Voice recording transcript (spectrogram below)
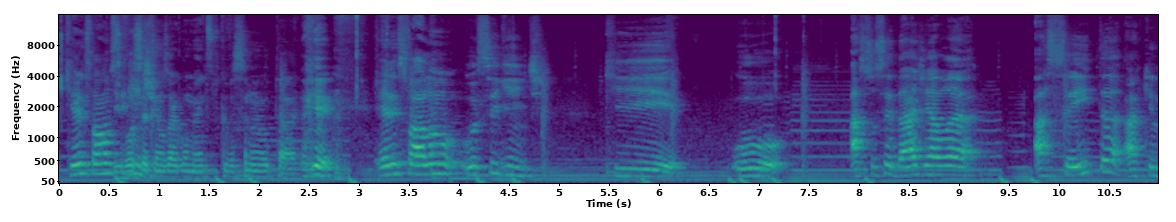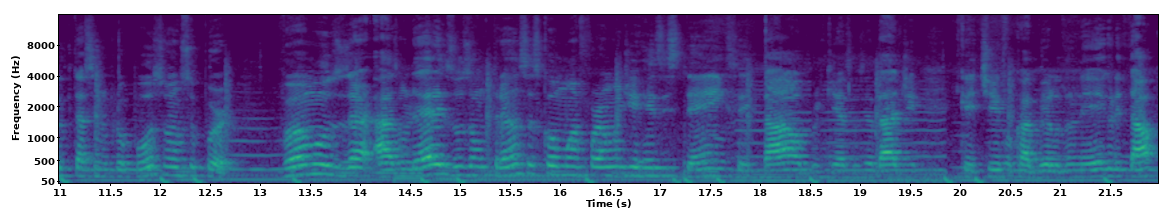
que eles falam o E seguinte... você tem os argumentos porque você não é otário. Eles falam o seguinte, que o, a sociedade ela aceita aquilo que está sendo proposto, vamos supor, vamos usar, as mulheres usam tranças como uma forma de resistência e tal, porque a sociedade critica o cabelo do negro e tal.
